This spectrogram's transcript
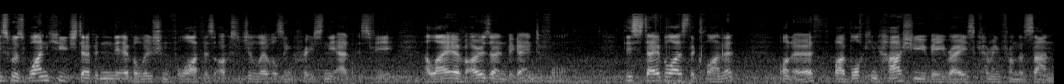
This was one huge step in the evolution for life as oxygen levels increased in the atmosphere, a layer of ozone began to form. This stabilised the climate on Earth by blocking harsh UV rays coming from the sun.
